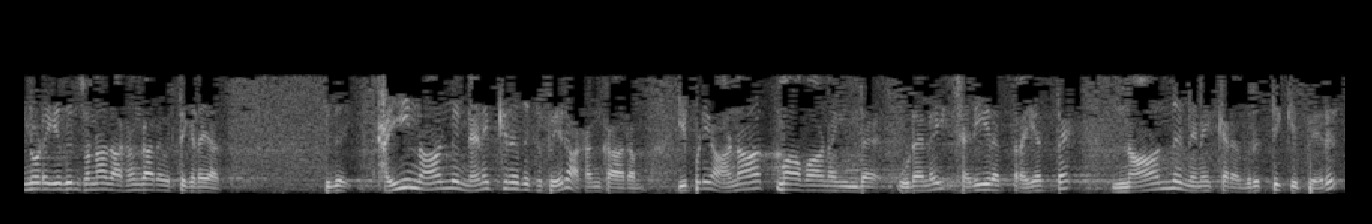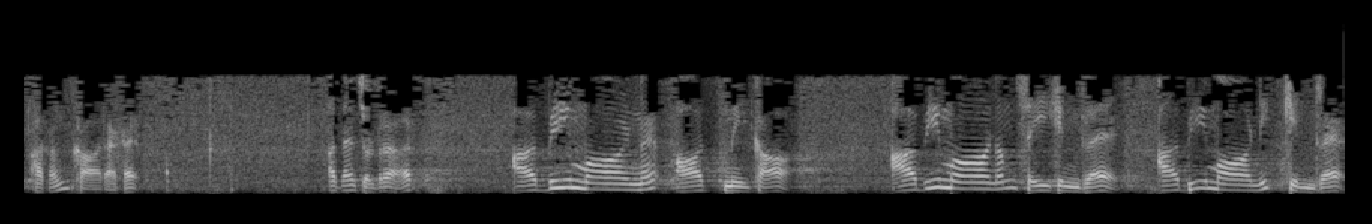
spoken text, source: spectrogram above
என்னுடையதுன்னு சொன்னா அது அகங்கார விருத்தி கிடையாது. இது கை நான் நினைக்கிறதுக்கு பேரு அகங்காரம். இப்படி அனாத்மாவான இந்த உடலை சரீர திரயத்தை நான் நினைக்கிற விருத்திக்கு பேரு அகங்காரக. அதான் சொல்றார். அபிமான ஆத்மிகா. அபிமானம் செய்கின்ற அபிமானிக்கின்ற.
